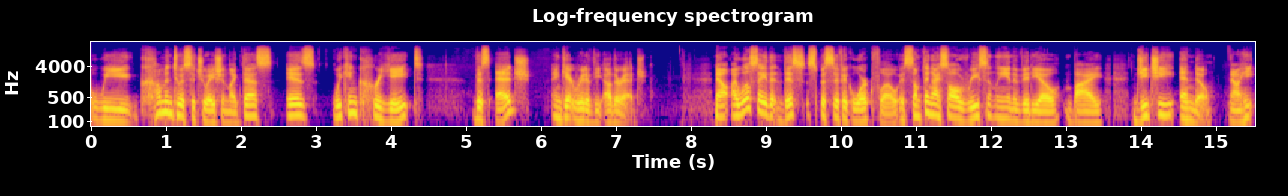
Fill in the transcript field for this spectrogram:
we come into a situation like this is we can create this edge and get rid of the other edge. Now, I will say that this specific workflow is something I saw recently in a video by Giichi Endo. Now, he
